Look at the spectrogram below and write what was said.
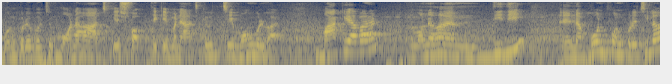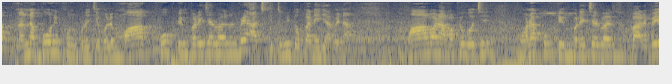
ফোন করে বলছে, মনা, আজকে সব থেকে মানে আজকে হচ্ছে মঙ্গলবার। মাকে আবার মনে হয় দিদি না, বোন ফোন করেছিল, না না, বোনই ফোন করেছে। বলে, মা, খুব টেম্পারেচার বাড়বে, আজকে তুমি দোকানে যাবে না। মা আবার আমাকে বলছে, মনা, খুব টেম্পারেচার বাড়বে,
